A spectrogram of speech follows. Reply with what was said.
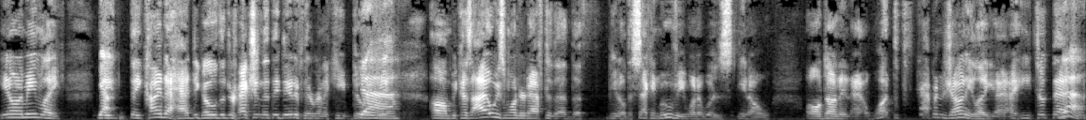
You know what I mean? Like, Yeah. they, they kind of had to go the direction that they did if they were going to keep doing Yeah. it. Um, because I always wondered after the the you know the second movie when it was you know all done and uh, what the fuck happened to Johnny? Like I, I- he took that Yeah.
